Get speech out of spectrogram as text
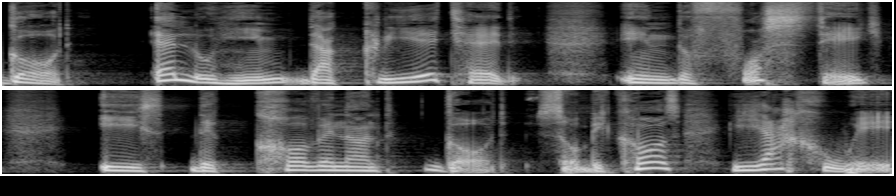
God, Elohim, that created in the first stage, is the covenant God. So because Yahweh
